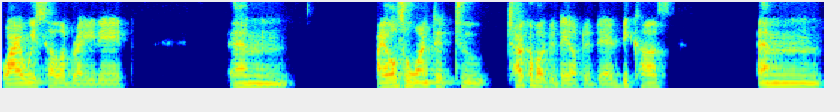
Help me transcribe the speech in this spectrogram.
why we celebrate it. Um, I also wanted to talk about the Day of the Dead because um,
